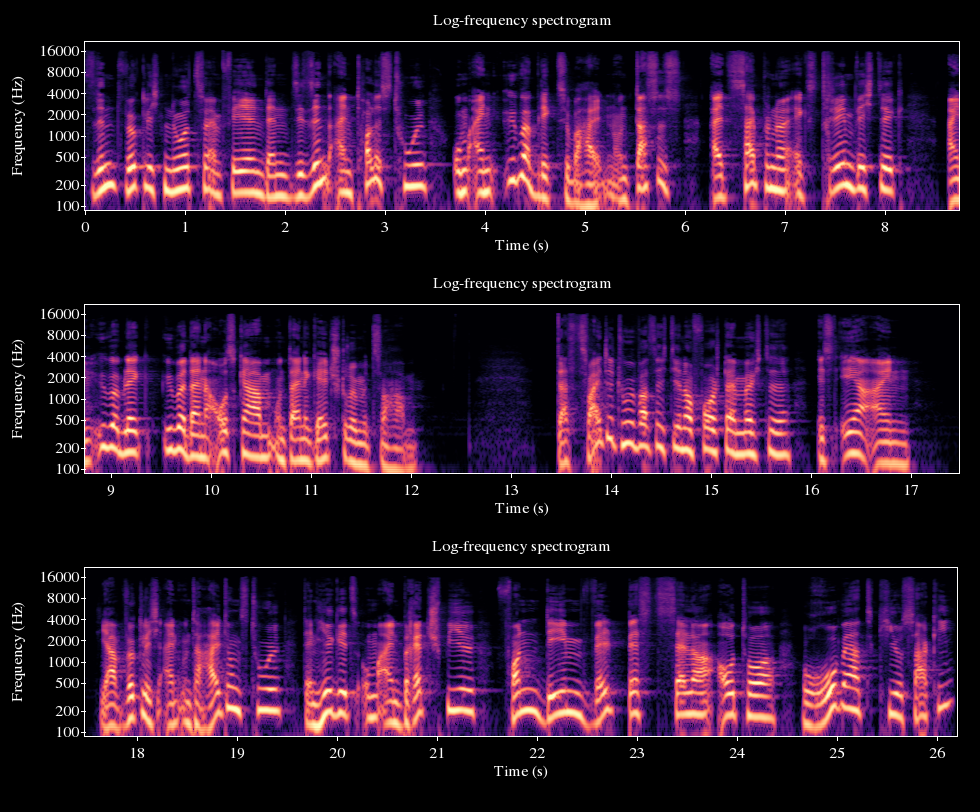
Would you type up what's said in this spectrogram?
sind wirklich nur zu empfehlen, denn sie sind ein tolles Tool, um einen Überblick zu behalten. Und das ist als Cypreneur extrem wichtig, einen Überblick über deine Ausgaben und deine Geldströme zu haben. Das zweite Tool, was ich dir noch vorstellen möchte, ist eher ein ja wirklich ein Unterhaltungstool, denn hier geht es um ein Brettspiel von dem Weltbestseller-Autor Robert Kiyosaki,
